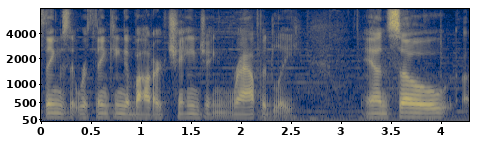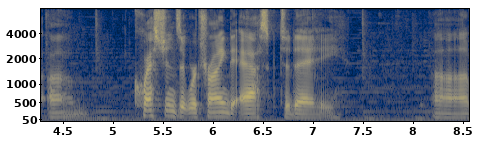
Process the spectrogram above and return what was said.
Things that we're thinking about are changing rapidly. And so um, questions that we're trying to ask today, uh,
